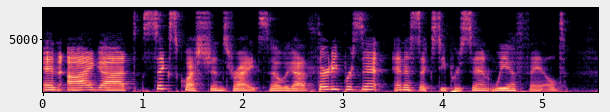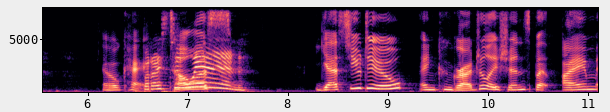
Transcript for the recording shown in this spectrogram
And I got six questions right. So we got a 30% and a 60%. We have failed. Okay. But I still tell us- win. Yes, you do, and congratulations. But I'm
